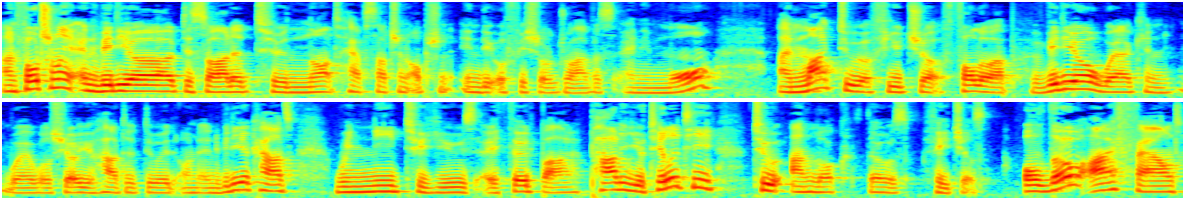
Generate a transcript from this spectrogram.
Unfortunately, NVIDIA decided to not have such an option in the official drivers anymore. I might do a future follow-up video where I can where we'll show you how to do it on NVIDIA cards. We need to use a third-party utility to unlock those features. Although I found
